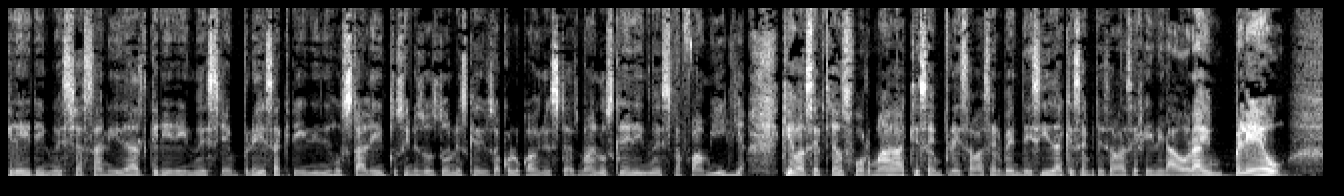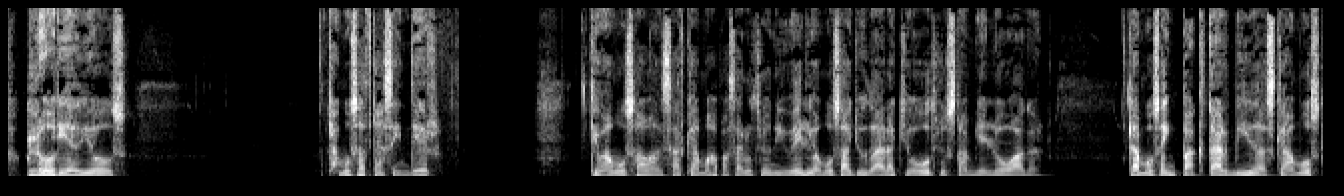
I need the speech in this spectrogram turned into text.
creer en nuestra sanidad, creer en nuestra empresa, creer en esos talentos, en esos dones que Dios ha colocado en nuestras manos, creer en nuestra familia que va a ser transformada, que esa empresa va a ser bendecida, que esa empresa va a ser generadora de empleo. Gloria a Dios. Que vamos a trascender, que vamos a avanzar, que vamos a pasar a otro nivel y vamos a ayudar a que otros también lo hagan. Que vamos a impactar vidas, que vamos a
